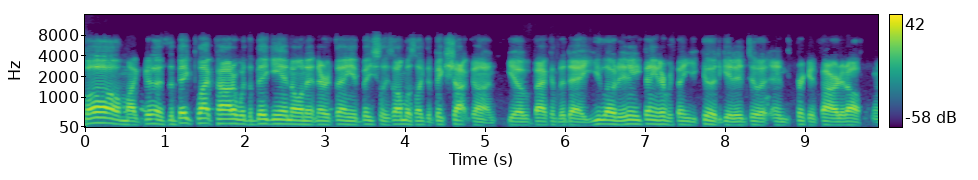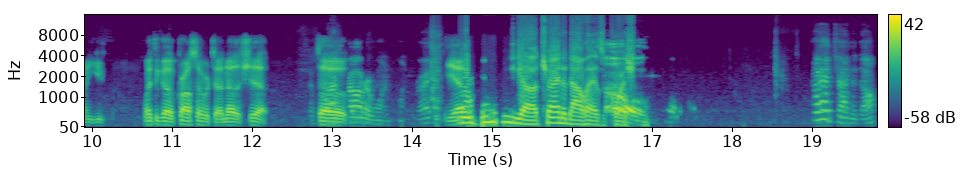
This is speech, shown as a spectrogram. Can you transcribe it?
Oh my goodness, the big black powder with the big end on it and everything. It basically is almost like the big shotgun, you know, back in the day. You loaded anything and everything you could to get into it and freaking fired it off when you went to go cross over to another ship. The So- black one, right? Yeah. Hey, uh, China Doll has a question. Oh, Go ahead, China doll.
